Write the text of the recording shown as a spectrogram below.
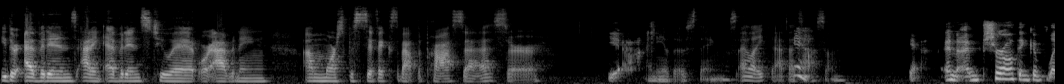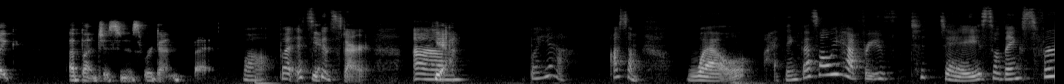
either evidence, adding evidence to it, or adding um, more specifics about the process, or yeah, any of those things. I like that. That's yeah. awesome. Yeah, and I'm sure I'll think of like a bunch as soon as we're done. But well, but it's yeah. a good start. Um, yeah. But yeah, awesome. Well, I think that's all we have for you today. So thanks for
